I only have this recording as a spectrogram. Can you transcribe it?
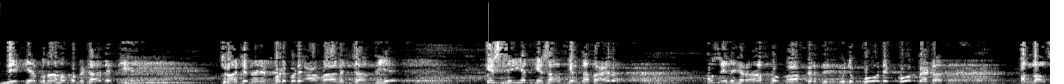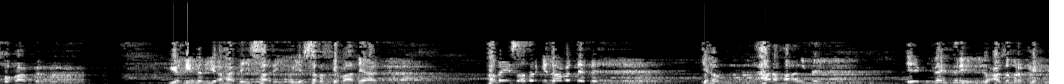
نیکیاں گناہوں کو مٹا دیتی ہیں۔ چنانچہ میں نے بڑے بڑے اعمال انجام دیے۔ اس نیت کے ساتھ کہ اللہ تعالیٰ اس انحراف کو معاف کر دے۔ وہ جو بول ایک بول بیٹھا تھا، اللہ اس کو معاف کر دے۔ یقیناً یہ احادیث ساری اور یہ سبق کے واقعات ہمیں اس عمر کی دعوت دیتے ہیں۔ کہ ہم ہر حال میں ایک بہتری تو عزم رکھیں۔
